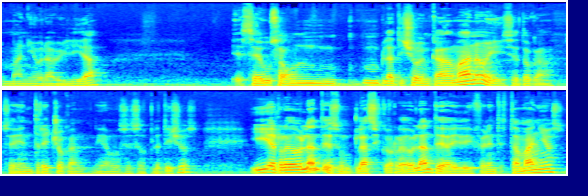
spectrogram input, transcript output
maniobrabilidad se usa un, platillo en cada mano y se toca, se entrechocan, digamos, esos platillos. Y el redoblante es un clásico redoblante, hay diferentes tamaños,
